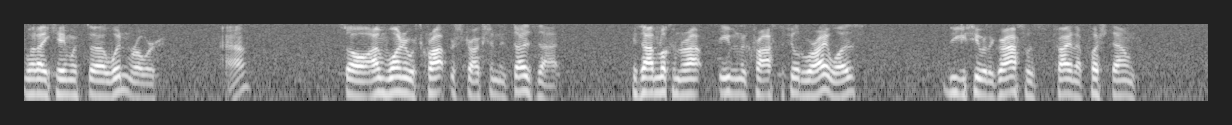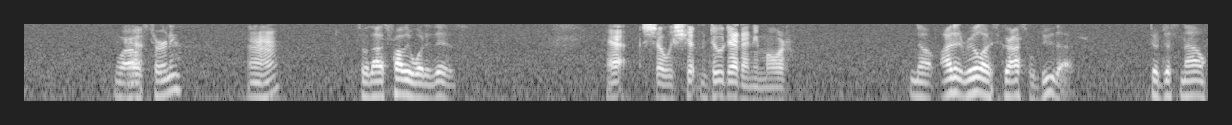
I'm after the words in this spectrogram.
when I came with the windrower. Oh. So I'm wondering with crop destruction, it does that. Because I'm looking around, even across the field where I was, you can see where the grass was kind of pushed down where I was turning. Mm-hmm. So that's probably what it is. Yeah. So we shouldn't do that anymore. No, I didn't realize grass will do that till just now.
